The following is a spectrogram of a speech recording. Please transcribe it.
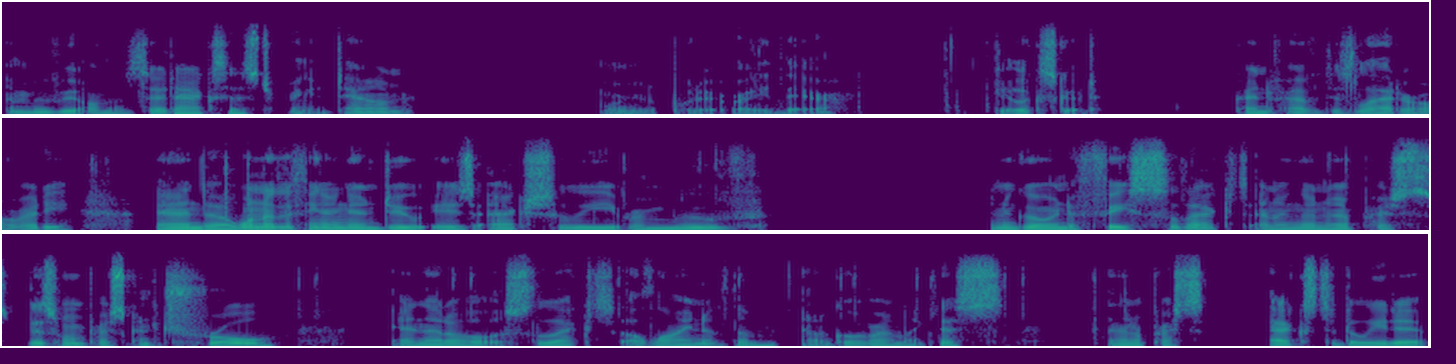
and move it on the Z axis to bring it down. We're to put it right there. Okay, looks good. Kind of have this ladder already. And uh, one other thing I'm going to do is actually remove. I'm going to go into face select and I'm going to press this one, press control and that'll select a line of them and I'll go around like this and then I'll press X to delete it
